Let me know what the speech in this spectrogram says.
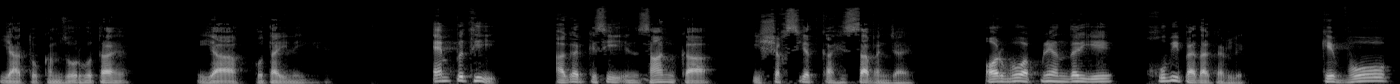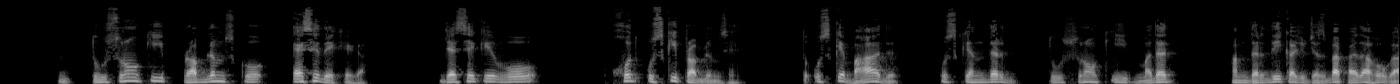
या तो कमज़ोर होता है या होता ही नहीं है। एम्पथी अगर किसी इंसान का शख्सियत का हिस्सा बन जाए और वो अपने अंदर ये खूबी पैदा कर ले कि वो दूसरों की प्रॉब्लम्स को ऐसे देखेगा, जैसे कि वो खुद उसकी प्रॉब्लम्स हैं। तो उसके बाद उसके अंदर दूसरों की मदद, हमदर्दी का जो जज्बा पैदा होगा,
